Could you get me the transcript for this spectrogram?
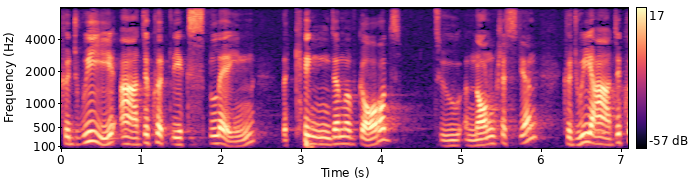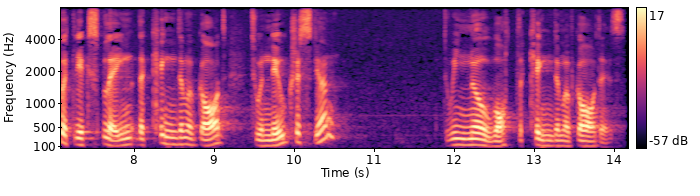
Could we adequately explain the kingdom of God to a non Christian? Could we adequately explain the kingdom of God to a new Christian? Do we know what the kingdom of God is?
